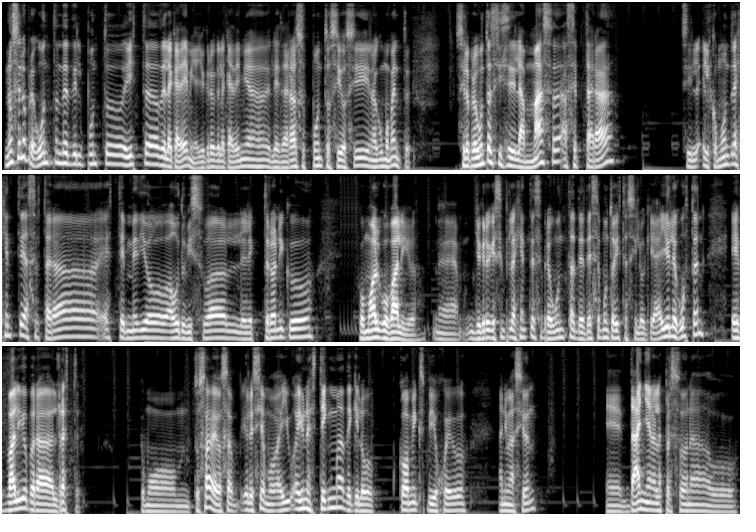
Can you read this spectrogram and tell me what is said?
no se lo preguntan desde el punto de vista de la academia. Yo creo que la academia les dará sus puntos sí o sí en algún momento. Se lo preguntan si la masa aceptará, si el común de la gente aceptará este medio audiovisual electrónico como algo válido. Eh, yo creo que siempre la gente se pregunta desde ese punto de vista si lo que a ellos les gustan es válido para el resto. Como tú sabes, o sea, yo le decíamos, hay, hay un estigma de que los cómics, videojuegos, animación eh, dañan a las personas o,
